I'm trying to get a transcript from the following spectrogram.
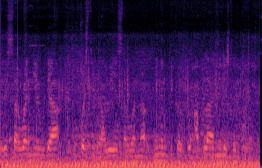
तरी सर्वांनी उद्या उपस्थित राहावे सर्वांना विनंती करतो. आपला निलेश लंके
